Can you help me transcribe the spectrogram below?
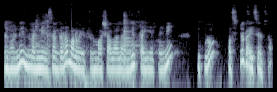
ఇదిగోండి ఇందులో అన్నీ వేసాం కదా మనం వేసిన మసాలాలు అన్నీ ఫ్రై అయిపోయినాయి. ఇప్పుడు ఫస్ట్ రైస్ వేద్దాం.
